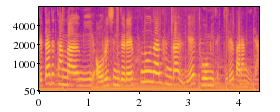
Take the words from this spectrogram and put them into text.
그 따뜻한 마음이 어르신들의 훈훈한 한가 위에 도움이 됐기를 바랍니다.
